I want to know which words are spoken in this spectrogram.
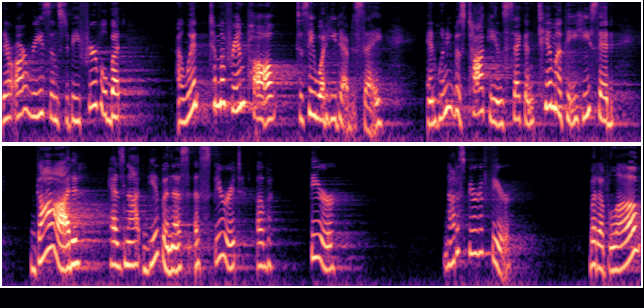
there are reasons to be fearful. But I went to my friend Paul to see what he'd have to say. And when he was talking in 2 Timothy, he said, God has not given us a spirit of fear, not a spirit of fear, but of love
